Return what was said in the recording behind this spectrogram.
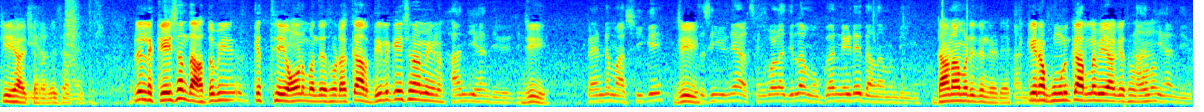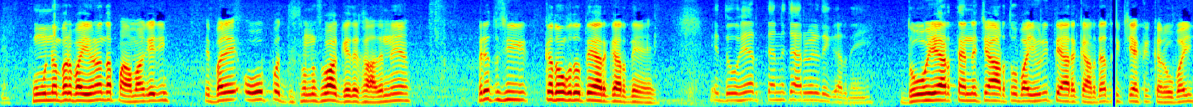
ਕੀ ਹਾਲ ਚਾਲ ਹੈ ਵੀਰੇ? ਸਤਿ ਸ਼੍ਰੀ ਅਕਾਲ। ਵੀਰੇ ਲੋਕੇਸ਼ਨ ਦੱਸ ਦਿਓ ਵੀ ਕਿੱਥੇ ਆਉਣ ਬੰਦੇ ਤੁਹਾਡਾ ਘਰ ਦੀ ਲੋਕੇਸ਼ਨ ਆ ਮੇਨ ਹਾਂਜੀ ਹਾਂਜੀ ਵੀਰ ਜੀ। ਜੀ। ਪਿੰਡ ਮਾਸੀਕੇ ਜੀ। ਤਹਿਸੀਲ ਨਿਹਾਲ ਸਿੰਘ ਵਾਲਾ ਜ਼ਿਲ੍ਹਾ ਮੋਗਾ ਨੇੜੇ ਦਾਣਾ ਮੰਡੀ ਜੀ ਦਾਣਾ ਮੰਡੀ ਦੇ ਨੇੜੇ ਕਿਹੜਾ ਫੋਨ ਕਰ ਲਵੇ ਆ ਕੇ ਤੁਹਾਨੂੰ ਹਾਂਜੀ ਹਾਂਜੀ ਵੀਰੇ। ਫੋਨ ਨੰਬਰ ਬਾਈ ਉਹਨਾਂ ਦਾ ਪਾਵਾਂਗੇ ਜੀ। ਤੇ ਬੜੇ ਉਹ ਤੁਹਾਨੂੰ ਸੁਹਾਗੇ ਦਿਖਾ ਦਿੰਨੇ ਆ। ਵੀਰੇ ਤੁਸੀਂ ਕਦੋਂ ਕਦੋਂ ਤਿਆਰ ਕਰਦੇ ਆ ਇਹ? ਇਹ 2003-4 ਵੇਲੇ ਦੇ ਕਰਦੇ ਆ ਜੀ। 2003-4 ਤੋਂ ਬਾਈ ਹੋਰੀ ਤਿਆਰ ਕਰਦਾ ਤੁਸੀਂ ਚੈੱਕ ਕਰੋ ਬਾਈ।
